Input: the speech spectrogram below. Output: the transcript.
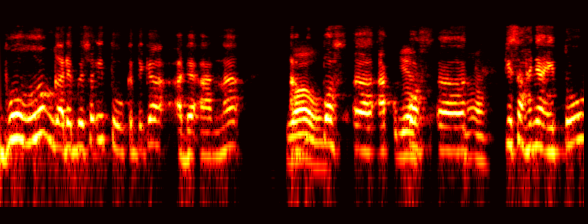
bohong nggak ada besok itu ketika ada anak wow. aku post uh, aku yes. post uh, kisahnya itu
